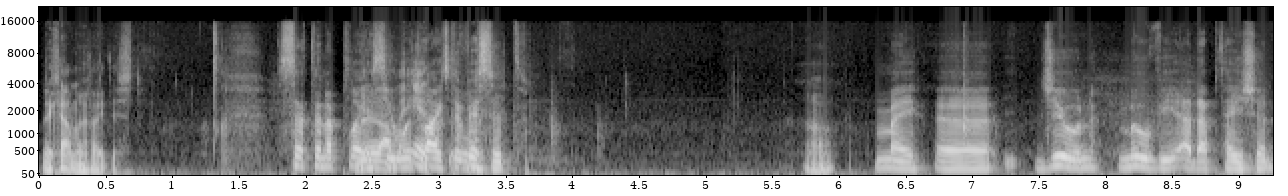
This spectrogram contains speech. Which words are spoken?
Det kan man ju faktiskt. Set in a place det you would like to ord. visit. Ja. Mig. Eh, June Movie Adaptation.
